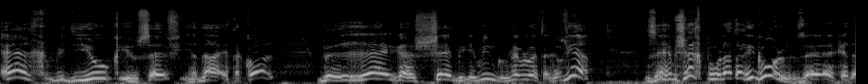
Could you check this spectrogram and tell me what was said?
איך בדיוק יוסף ידע את הכל ברגע שבנימין גונב לו את הגביע, זה המשך פעולת הריגול, זה כדי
